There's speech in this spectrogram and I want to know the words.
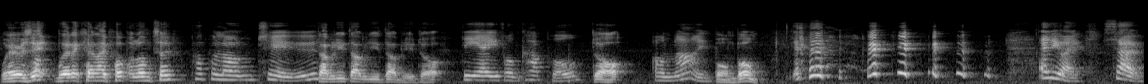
Where is it? Where can I pop along to? pop along to www dot the dot online. boom boom. anyway, so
